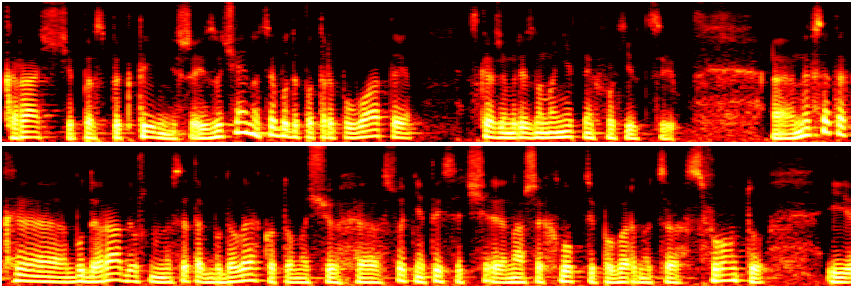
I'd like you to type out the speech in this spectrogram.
Краще, перспективніше. І, звичайно, це буде потребувати, скажімо, різноманітних фахівців. Е, Не все так е, буде радушно, не все так буде легко, тому що е, сотні тисяч наших хлопців повернуться з фронту, і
